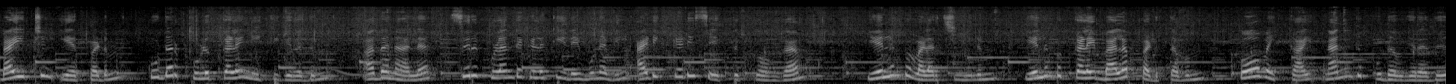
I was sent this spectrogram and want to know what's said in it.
வயிற்றில் ஏற்படும் குடற்புழுக்களை நீக்குகிறதும் அதனால் சிறு குழந்தைகளுக்கு இதை உணவில் அடிக்கடி சேர்த்துக்கோங்க. எலும்பு வளர்ச்சியிலும் எலும்புகளை பலப்படுத்தவும் கோவைக்காய் நன்கு புதவுகிறது.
